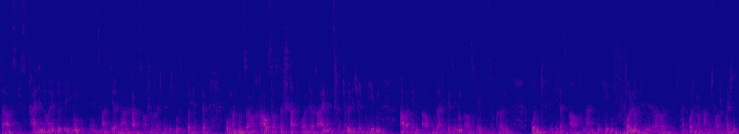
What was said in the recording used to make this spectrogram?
Das ist keine neue Bewegung. In den 20er Jahren gab es auch schon rechte Siedlungsprojekte, wo man sozusagen raus aus der Stadt wollte, rein ins natürliche Leben, aber eben auch um seine Gesinnung ausleben zu können und, wie Sie das auch nannten, gegen die Polen, ich kann das Wort immer gar nicht aussprechen,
